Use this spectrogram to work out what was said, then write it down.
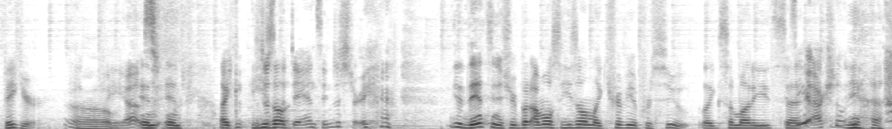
figure. Um, has. and, and like he's just on the dance industry. the dance industry, but I'm also he's on like Trivia Pursuit. Like somebody said, Is he actually? Yeah.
